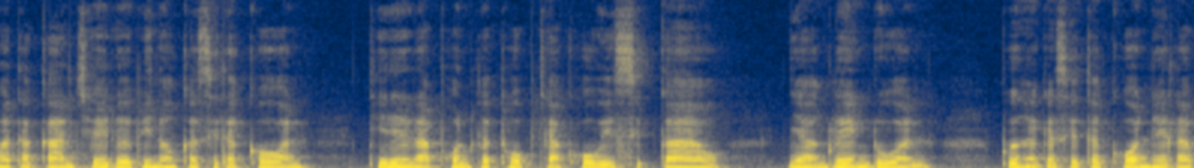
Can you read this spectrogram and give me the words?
มาตรการช่วยเหลือพี่น้องเกษตรกร ที่ได้รับผลกระทบจากโควิด -19 อย่างเร่งด่วน เพื่อให้เกษตรกรได้รับ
